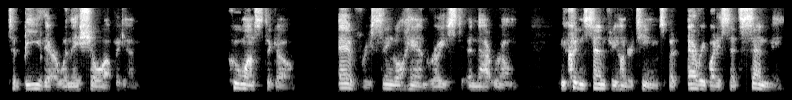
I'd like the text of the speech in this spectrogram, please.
to be there when they show up again. Who wants to go? Every single hand raised in that room. We couldn't send 300 teams, but everybody said, "Send me."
